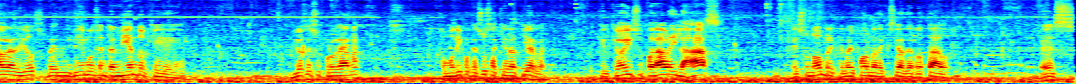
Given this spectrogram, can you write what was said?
palabra de Dios venimos entendiendo que Dios es su programa, como dijo Jesús aquí en la tierra, que el que oye su palabra y la hace es un hombre que no hay forma de que sea derrotado. Es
